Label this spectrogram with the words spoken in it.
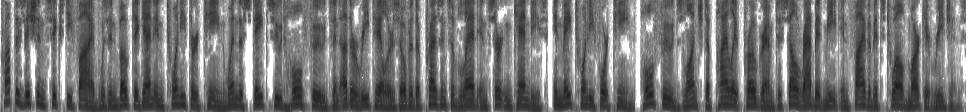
Proposition 65 was invoked again in 2013 when the state sued Whole Foods and other retailers over the presence of lead in certain candies. In May 2014, Whole Foods launched a pilot program to sell rabbit meat in five of its 12 market regions.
